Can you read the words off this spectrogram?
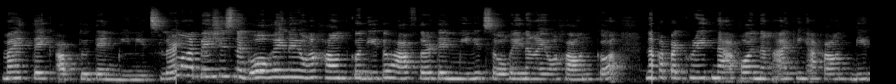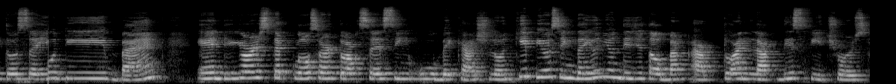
might take up to 10 minutes. Learn mga beshes, nag-okay na yung account ko dito. After 10 minutes, okay na nga yung account ko. Nakapag-create na ako ng aking account dito sa UD Bank. And you're step closer to accessing Ube Cash Loan. Keep using the Union Digital Bank app to unlock these features.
